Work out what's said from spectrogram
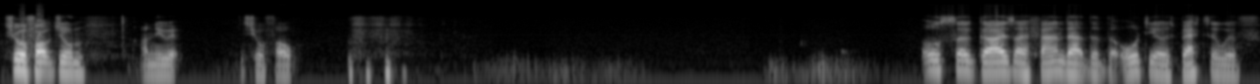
It's your fault, John. I knew it. It's your fault. also, guys, I found out that the audio is better with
